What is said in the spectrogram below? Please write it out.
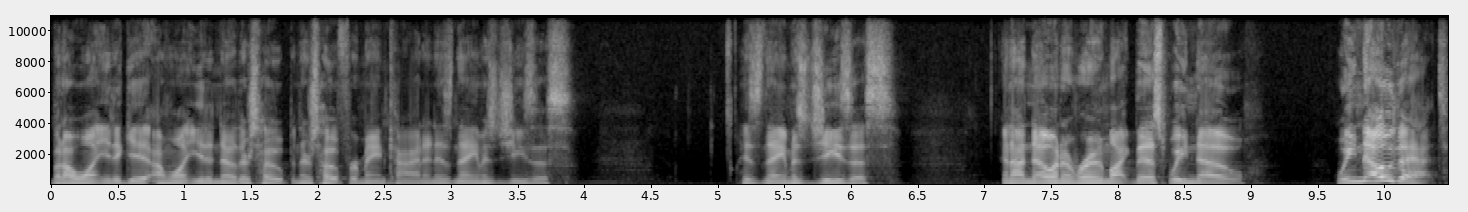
But I want you to get I want you to know there's hope, and there's hope for mankind, and His name is Jesus. His name is Jesus. And I know in a room like this, we know. We know that.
